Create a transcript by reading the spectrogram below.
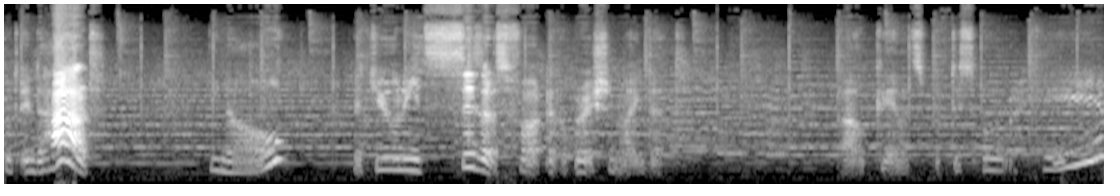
put in the heart. You know that you need scissors for an operation like that. Okay, let's put this over here.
